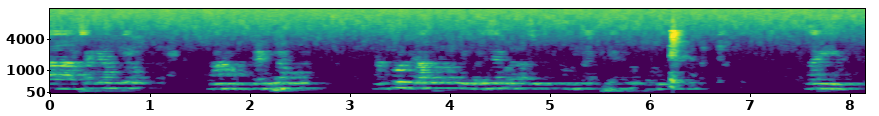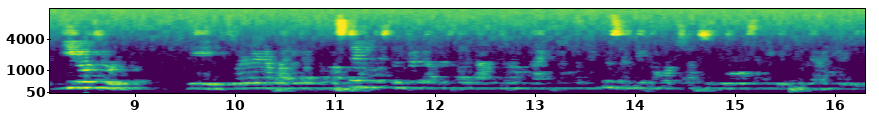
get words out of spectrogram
ఆ చక్రంతో మనం గడిపాము. అనుకోని కాలంలో వైజాగ్ వెళ్ళాల్సి ఉంటుంది మరి ఈ రోజు ఈ చూడమైన పాలిక ఫస్ట్ టైం స్పిరిచువల్ డాక్టర్స్ గారు కాకుండా కార్యక్రమంలో రెండు సంగీత వర్క్షాప్స్ సంగీతం జరగలేదు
